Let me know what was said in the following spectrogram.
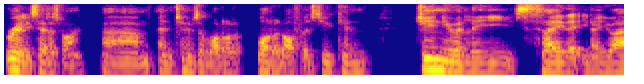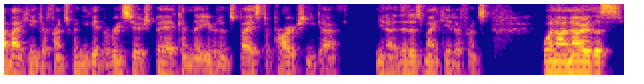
really satisfying um, in terms of what it, what it offers. You can genuinely say that you know you are making a difference when you get the research back and the evidence based approach, and you go, you know, that is making a difference. When I know this,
